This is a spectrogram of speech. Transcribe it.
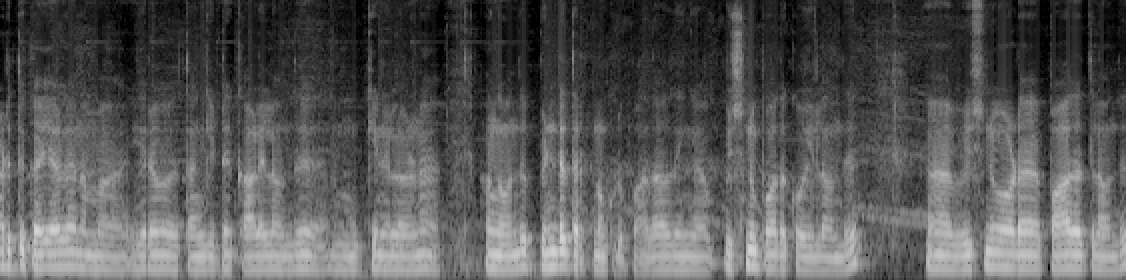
அடுத்து கையால் நம்ம இரவு தங்கிட்டு காலையில் வந்து முக்கிய நிலவுன அங்கே வந்து பிண்ட தர்ப்பணம் கொடுப்போம். அதாவது இங்கே விஷ்ணு பாத கோயிலில் வந்து விஷ்ணுவோட பாதத்தில் வந்து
